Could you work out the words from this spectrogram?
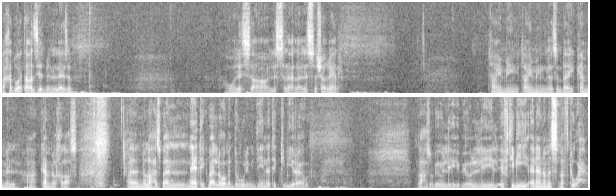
أخد وقت أزيد من اللازم. هو لسه آه لسه لا لا لسه شغال. timing timing لازم بقى يكمل. آه كمل خلاص. آه نلاحظ بقى الناتج بقى اللي هو مديهولي مديني ناتج كبير قوي لاحظوا بيقول لي بيقول لي ال FTP anonymous مفتوح.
